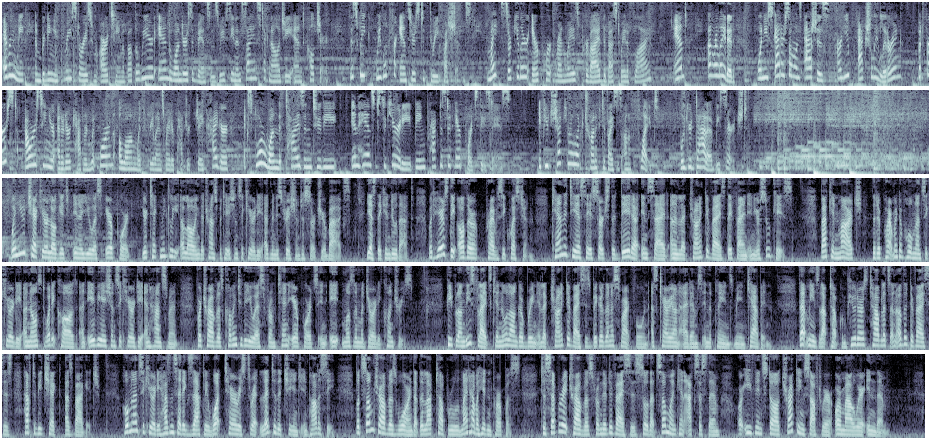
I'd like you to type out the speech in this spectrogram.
Every week, I'm bringing you three stories from our team about the weird and wondrous advances we've seen in science, technology, and culture. This week, we look for answers to three questions. Might circular airport runways provide the best way to fly? And, unrelated, when you scatter someone's ashes, are you actually littering? But first, our senior editor Katherine Whitbourne, along with freelance writer Patrick J. Kiger, explore one that ties into the enhanced security being practiced at airports these days. If you check your electronic devices on a flight, will your data be searched? When you check your luggage in a U.S. airport, you're technically allowing the Transportation Security Administration to search your bags. Yes, they can do that. But here's the other privacy question. Can the TSA search the data inside an electronic device they find in your suitcase? Back in March, the Department of Homeland Security announced what it called an aviation security enhancement for travelers coming to the U.S. from 10 airports in eight Muslim majority countries. People on these flights can no longer bring electronic devices bigger than a smartphone as carry-on items in the plane's main cabin. That means laptop computers, tablets, and other devices have to be checked as baggage. Homeland Security hasn't said exactly what terrorist threat led to the change in policy, but some travelers warn that the laptop rule might have a hidden purpose to separate travelers from their devices so that someone can access them or even install tracking software or malware in them.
